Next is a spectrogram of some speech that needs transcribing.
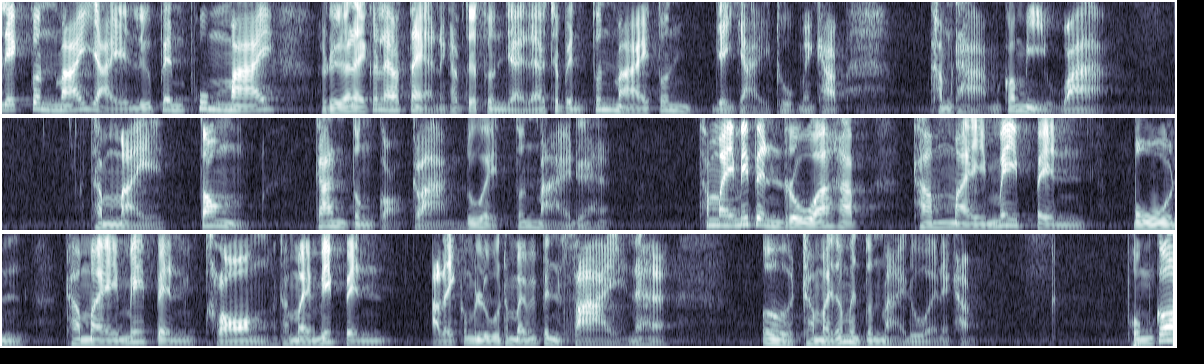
เล็กต้นไม้ใหญ่ หรือเป็นพุ่มไม้ หรืออะไรก็แล้วแต่นะครับ แต่ส่วนใหญ่แล้วจะเป็นต้นไม้ต้นใหญ่ ๆ ถูกไหมครับคำถามก็มีอยู่ว่าทำไมต้องกั้นตรงเกาะกลางด้วยต้นไม้ด้วยฮะทำไมไม่เป็นรั้วครับทำไมไม่เป็นปูนทำไมไม่เป็นคลองทำไมไม่เป็นอะไรก็ไม่รู้ทำไมไม่เป็นทรายนะฮะเออทำไมต้องเป็นต้นไม้ด้วยนะครับ ผมก็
